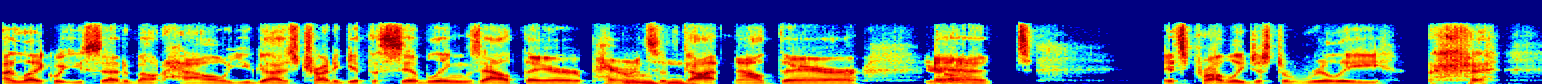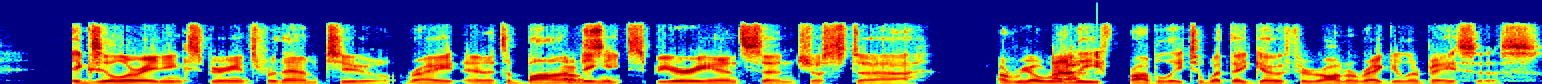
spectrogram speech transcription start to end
I like what you said about how you guys try to get the siblings out there, parents mm-hmm. have gotten out there, yeah. and it's probably just a really exhilarating experience for them too, right? And it's a bonding Absolutely. experience and just uh, a real relief uh, probably to what they go through on a regular basis.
